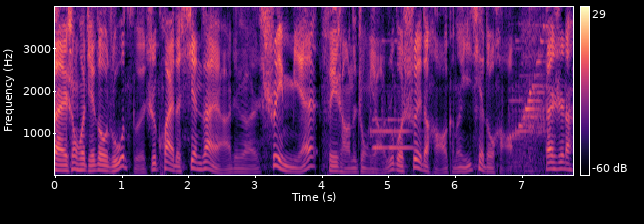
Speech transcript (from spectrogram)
在生活节奏如此之快的现在啊，这个睡眠非常的重要。如果睡得好，可能一切都好。但是呢，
